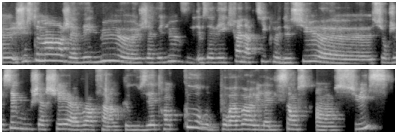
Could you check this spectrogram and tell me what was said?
Euh, justement, j'avais lu, euh, j'avais lu, vous avez écrit un article dessus sur. Je sais que vous cherchez à avoir, enfin, que vous êtes en cours pour avoir eu la licence en Suisse.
